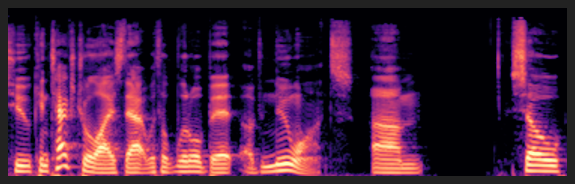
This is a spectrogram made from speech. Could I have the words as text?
to contextualize that with a little bit of nuance. Um, so,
